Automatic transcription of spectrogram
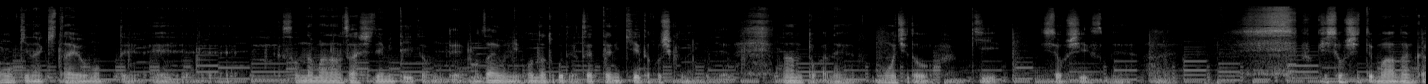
大きな期待を持って、え、そんな眼差しで見ていたので、まあ、ザイオンにこんなとこでは絶対に消えてほしくないのでなんとかねもう一度復帰してほしいですね。はい。復帰してほしいってまあなんか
